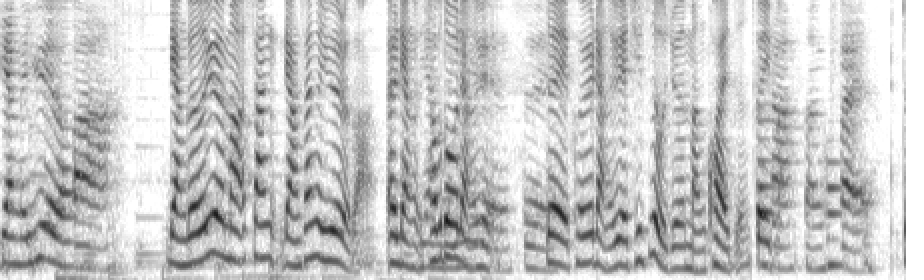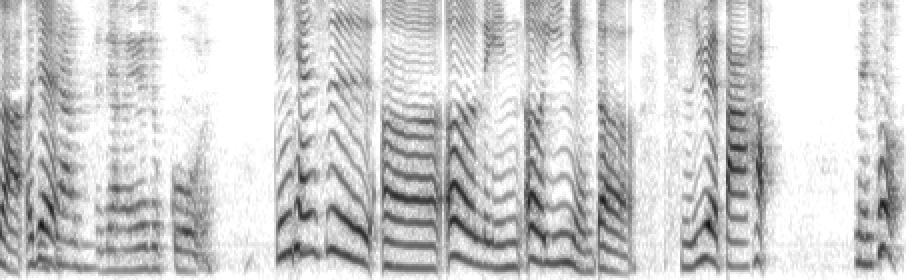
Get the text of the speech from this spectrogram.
两个月了吧？两个月吗？三两三个月了吧？呃，两个差不多两个月。，对对，可以两个月，其实我觉得蛮快的，对吧？啊，蛮快的，对啊，而一且下子两个月就过了。今天是呃二零二一年的十月八号，没错，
